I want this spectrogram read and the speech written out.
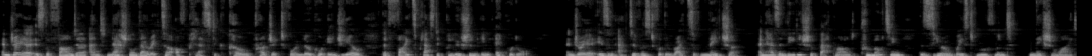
Andrea is the founder and national director of Plastic Co, a project for a local NGO that fights plastic pollution in Ecuador. Andrea is an activist for the rights of nature and has a leadership background promoting the zero waste movement nationwide.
